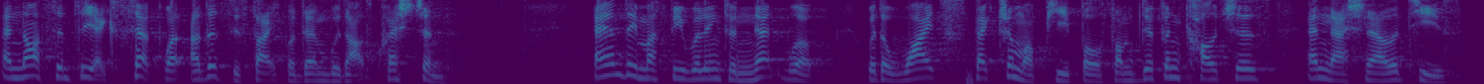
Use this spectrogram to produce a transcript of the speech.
and not simply accept what others decide for them without question. And they must be willing to network with a wide spectrum of people from different cultures and nationalities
